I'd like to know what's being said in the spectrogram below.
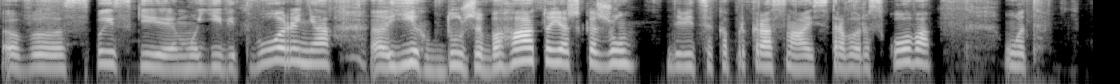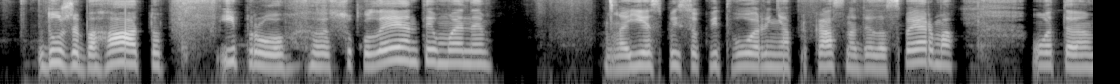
в списки мої відтворення. Їх дуже багато, я ж кажу. Дивіться, яка прекрасна айстра верескова. От, дуже багато. І про сукуленти в мене є список відтворення, прекрасна делосперма, от е,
